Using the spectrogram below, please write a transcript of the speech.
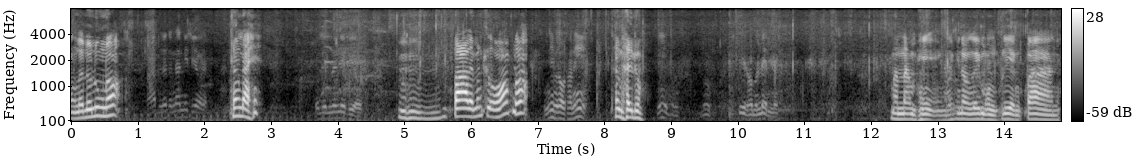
งแล้วเนอะลุงเนาะครับเหลือตรงนั้นนิดเดียวนะทั้งใดตรงมุมนั้นนิดเดียวอื้อหือปลาอะไรมันคือออกเนาะนี่มันออกทางนี้ทั้งใดลุงนี่ที่เรามันเล่นเลยมันน้ำแห้งแล้วพี่น้องเอ้ยมองเปลี่ยงปลานี่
